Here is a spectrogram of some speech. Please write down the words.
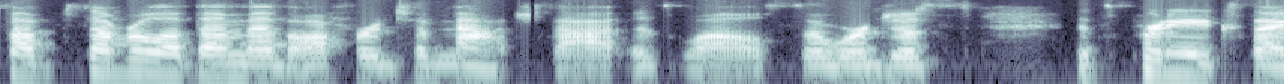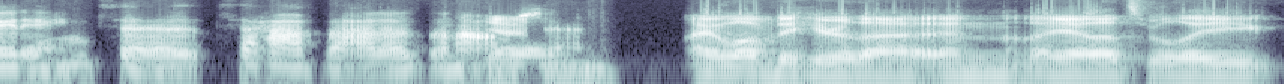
sub, several of them have offered to match that as well. So we're just, it's pretty exciting to to have that as an option. Yeah, I love to hear that, and yeah, that's really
